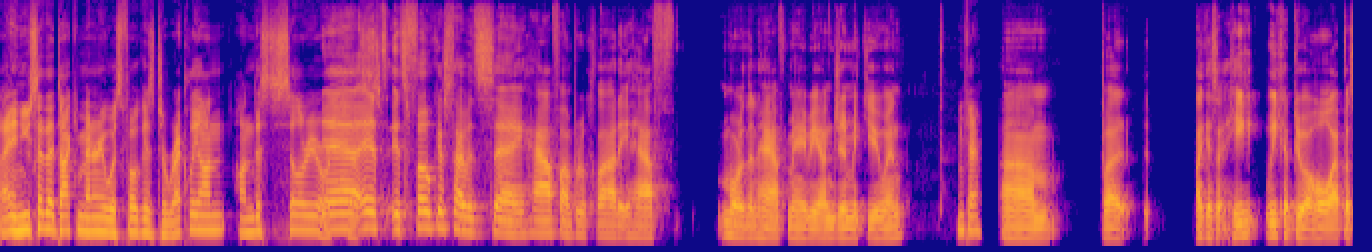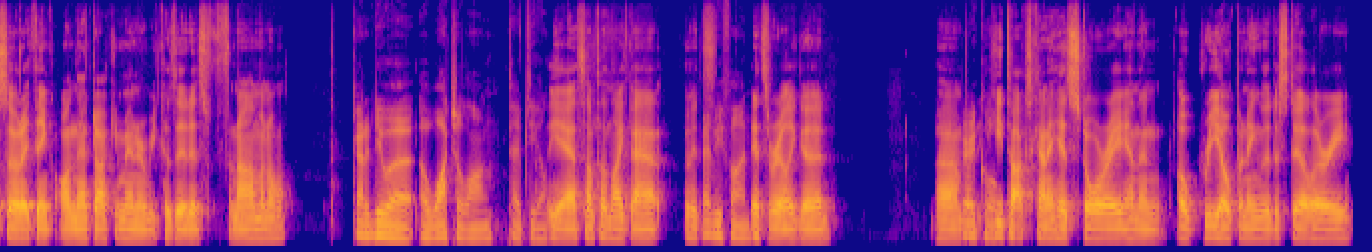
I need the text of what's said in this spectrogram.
Uh, and you said that documentary was focused directly on on this distillery, or yeah, just- it's it's focused. I would say half on Bruichladdich, half more than half maybe on Jim McEwan. Okay. Um, but like I said, he we could do a whole episode I think on that documentary because it is phenomenal. got to do a, a watch along type deal. Yeah, something like that. It's That'd be fun. it's really good. Um, Very cool. He talks kind of his story and then op- reopening the distillery,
